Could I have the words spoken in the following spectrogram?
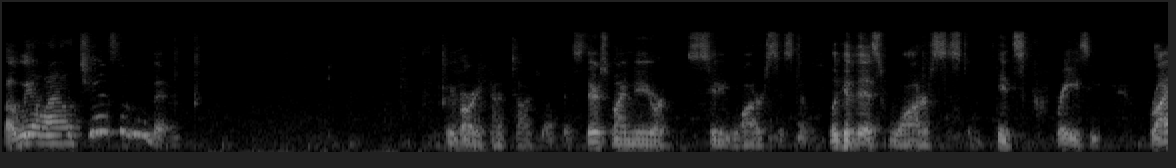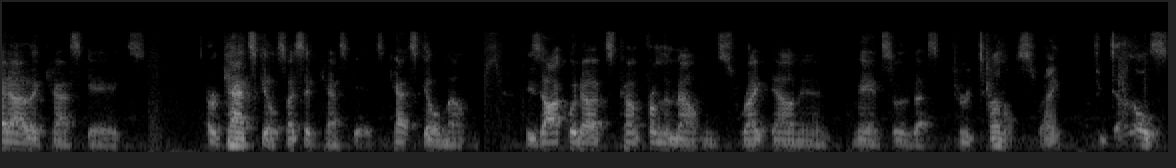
But we allow just a little bit. We've already kind of talked about this. There's my New York City water system. Look at this water system. It's crazy. Right out of the Cascades or Catskills. I said Cascades, Catskill Mountains. These aqueducts come from the mountains right down in, man, some of the best through tunnels, right? Through tunnels.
